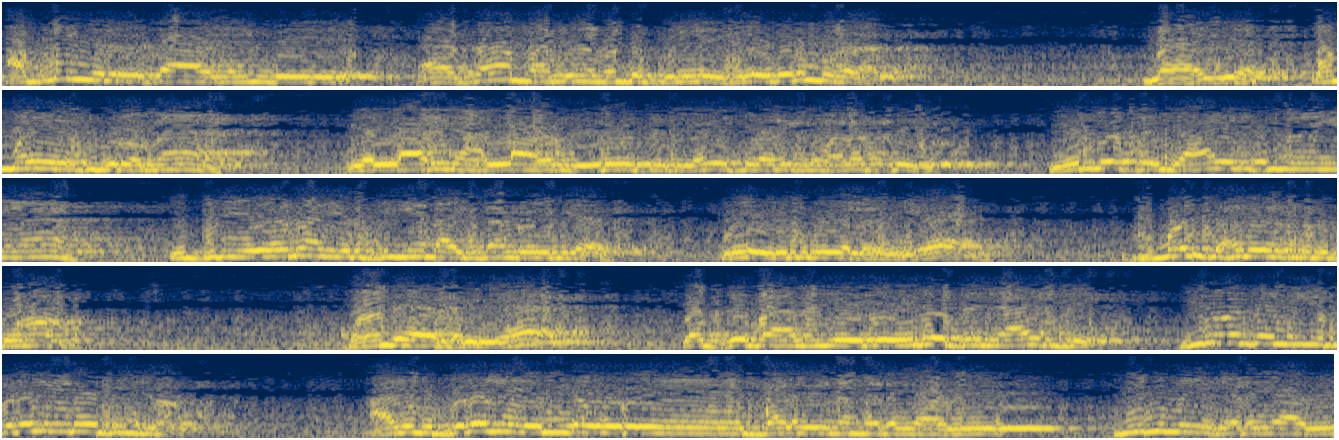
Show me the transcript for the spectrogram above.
அப்படிங்கிறதுக்காக வேண்டி தான் மனிதன் வந்து பிள்ளைகளை விரும்புகிறார். ப- நம்மளே எடுத்துக்கிறோமே. எல்லாரையும் நல்லா வந்து இருபத்தஞ்சு வயசு வரைக்கும் வளர்த்து இருபத்தஞ்சு ஆயிடுச்சுன்னு வைங்களேன் இப்படியே தான் இருப்பீங்கன்னு ஆக்கிட்டான்னு வைங்க. பிள்ளை விரும்புவதில்லை நீங்க. ரொம்ப ஜாலியா இருந்துட்டு குழந்தையா இருப்பீங்க. பத்து பதினஞ்சு இருபத்தஞ்சு ஆயிடுச்சு. இருபத்தஞ்சுக்கு பிறகு இருபத்தஞ்சு தான் அதுக்கு பிறகு எந்த ஒரு பலவீனம் கிடையாது உரிமை கிடையாது.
